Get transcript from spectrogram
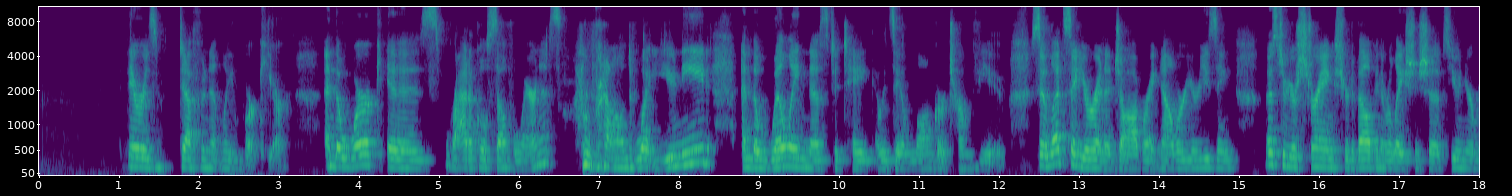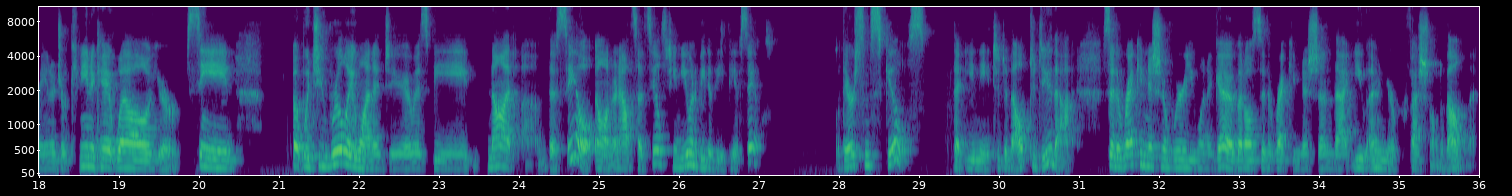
There is definitely work here. And the work is radical self awareness around what you need and the willingness to take, I would say, a longer term view. So let's say you're in a job right now where you're using most of your strengths, you're developing the relationships, you and your manager communicate well, you're seen. But what you really want to do is be not um, the sale on an outside sales team, you want to be the VP of sales. Well, there's some skills that you need to develop to do that. So the recognition of where you want to go, but also the recognition that you own your professional development.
